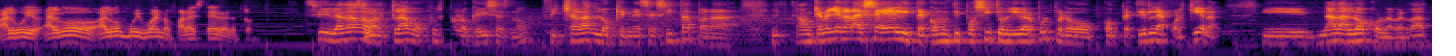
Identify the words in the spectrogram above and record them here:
algo, algo, algo muy bueno para este Everton. Sí, le ha dado al clavo justo lo que dices, ¿no? Fichara lo que necesita para, aunque no llegara a ese élite como un tipo City, un Liverpool, pero competirle a cualquiera. Y nada loco, la verdad.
